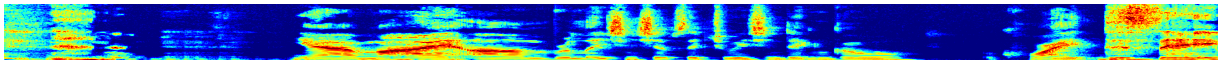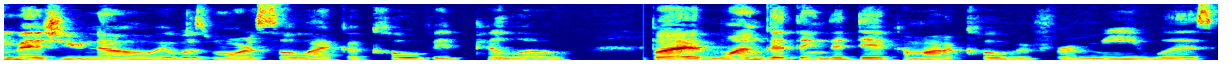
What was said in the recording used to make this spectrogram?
yeah, my um, relationship situation didn't go quite the same as you know. It was more so like a COVID pillow. But one good thing that did come out of COVID for me was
